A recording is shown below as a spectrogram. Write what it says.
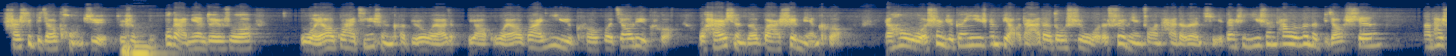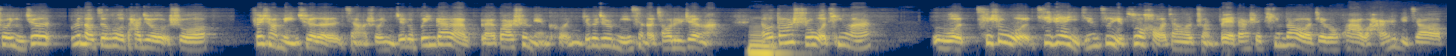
还是比较恐惧，就是不不敢面对说我要挂精神科，比如我要要我要挂抑郁科或焦虑科，我还是选择挂睡眠科。然后我甚至跟医生表达的都是我的睡眠状态的问题，但是医生他会问的比较深，那他说你这问到最后他就说非常明确的讲说你这个不应该来来挂睡眠科，你这个就是明显的焦虑症啊。然后嗯当时我听完，我其实我即便已经自己做好了这样的准备，但是听到了这个话，我还是比较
